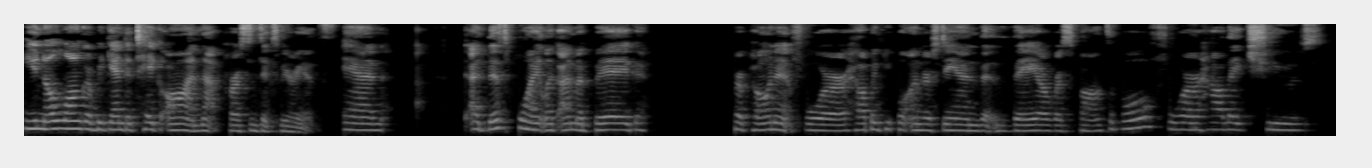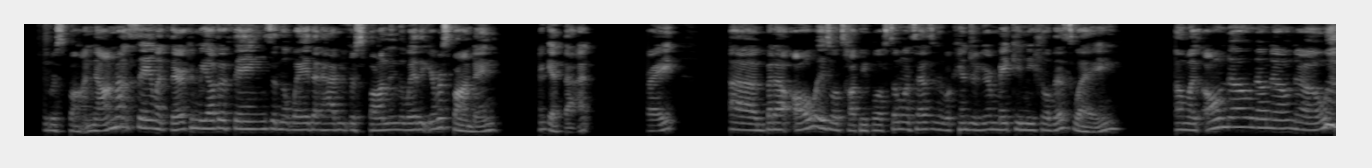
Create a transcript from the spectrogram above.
you no longer begin to take on that person's experience. And at this point, like I'm a big proponent for helping people understand that they are responsible for how they choose to respond. Now, I'm not saying like there can be other things in the way that have you responding the way that you're responding. I get that, right? Uh, but I always will tell people if someone says to me, "Well, Kendra, you're making me feel this way," I'm like, "Oh no, no, no, no.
